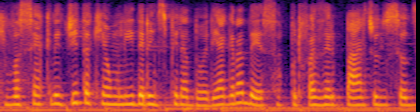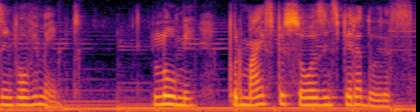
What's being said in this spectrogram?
que você acredita que é um líder inspirador e agradeça por fazer parte do seu desenvolvimento. Lume por mais pessoas inspiradoras.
